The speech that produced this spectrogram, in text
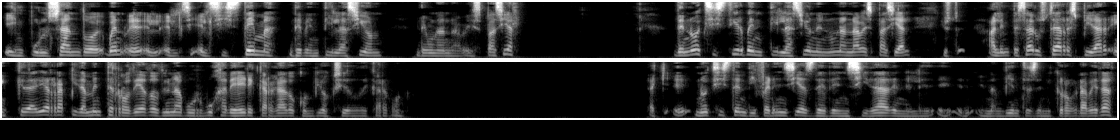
impulsando bueno, el, sistema de ventilación de una nave espacial. De no existir ventilación en una nave espacial, al empezar usted a respirar quedaría rápidamente rodeado de una burbuja de aire cargado con dióxido de carbono. Eh, no existen diferencias de densidad en, eh, en, ambientes de microgravedad,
